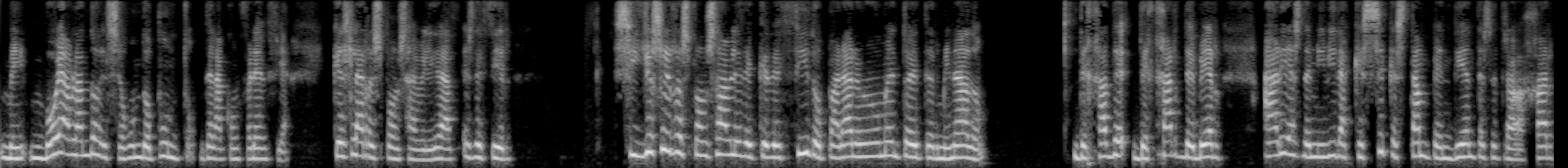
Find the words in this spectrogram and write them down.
me voy hablando del segundo punto de la conferencia, que es la responsabilidad. Es decir, si yo soy responsable de que decido parar en un momento determinado, dejar de, dejar de ver áreas de mi vida que sé que están pendientes de trabajar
